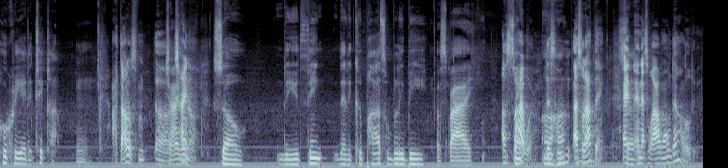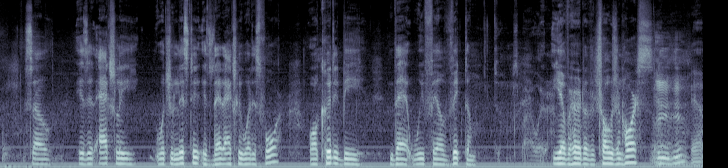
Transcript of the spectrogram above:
who created TikTok? I thought it was from uh, China. China. So, do you think that it could possibly be? a spy. A spyware. That's, uh-huh. that's what I think, and So- and that's why I won't download it. So, is it actually what you listed? Is that actually what it's for, or could it be that we fell victim? Spyware. You ever heard of the Trojan horse Mm-hmm. Yeah.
